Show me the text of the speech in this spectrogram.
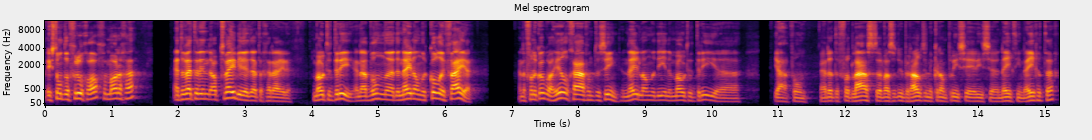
Ik stond er vroeg op vanmorgen. En toen werd er in op twee wielen gereden. Motor 3. En daar won eh, de Nederlander Colin Feijer. En dat vond ik ook wel heel gaaf om te zien. Een Nederlander die in de Motor 3 eh, ja, won. Ja, dat, voor het laatste was het überhaupt in de Grand Prix-series eh, 1990.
